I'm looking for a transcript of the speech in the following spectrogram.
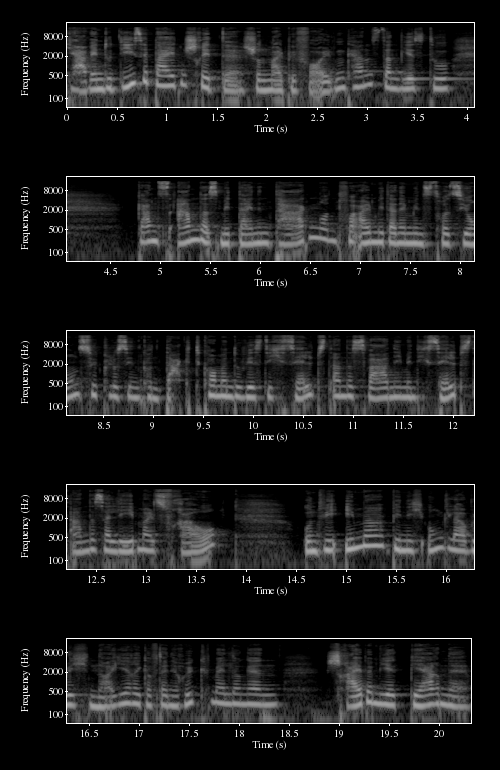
Ja, wenn du diese beiden Schritte schon mal befolgen kannst, dann wirst du ganz anders mit deinen Tagen und vor allem mit deinem Menstruationszyklus in Kontakt kommen. Du wirst dich selbst anders wahrnehmen, dich selbst anders erleben als Frau. Und wie immer bin ich unglaublich neugierig auf deine Rückmeldungen. Schreibe mir gerne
